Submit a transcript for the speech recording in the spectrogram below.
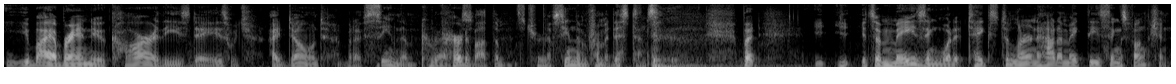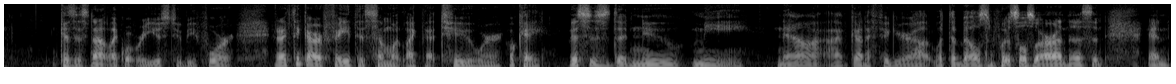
you buy a brand new car these days, which I don't, but I've seen them. I've heard about them. That's true. I've seen them from a distance. but it's amazing what it takes to learn how to make these things function because it's not like what we're used to before. And I think our faith is somewhat like that too, where, okay, this is the new me. Now I've got to figure out what the bells and whistles are on this, and and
